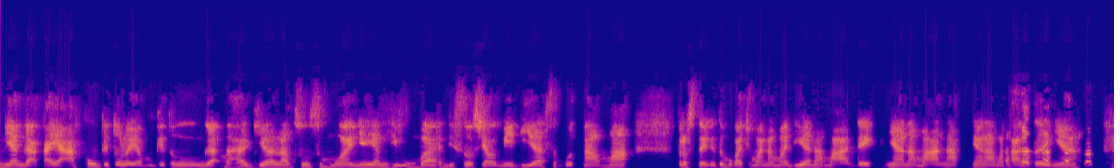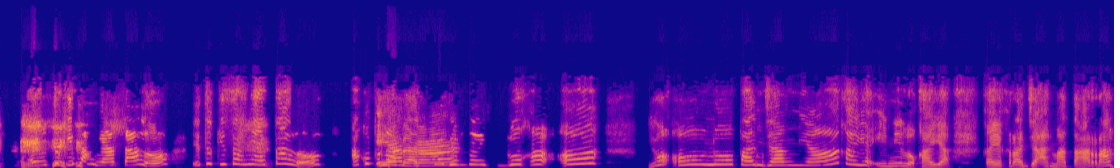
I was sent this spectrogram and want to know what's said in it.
yang nggak kayak aku gitu loh yang begitu nggak bahagia langsung semuanya yang diumbar di sosial media sebut nama. Terus dari gitu bukan cuma nama dia nama adiknya nama anaknya nama tantenya. Eh itu kisah nyata loh itu kisah nyata loh. Aku pernah iya baca di kan? Facebook oh, oh Ya Allah, panjangnya kayak ini loh, kayak kayak kerajaan Mataram.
